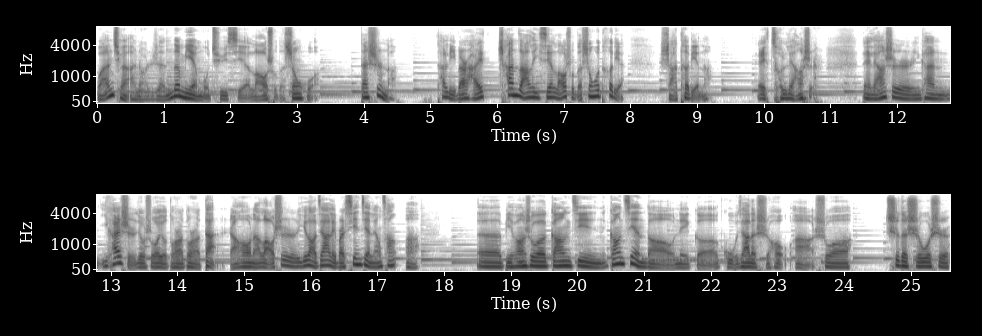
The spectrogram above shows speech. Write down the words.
完全按照人的面目去写老鼠的生活。但是呢，它里边还掺杂了一些老鼠的生活特点。啥特点呢？哎，存粮食。那粮食，你看一开始就说有多少多少担，然后呢，老是一到家里边先建粮仓啊。呃，比方说刚进刚见到那个谷家的时候啊，说吃的食物是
